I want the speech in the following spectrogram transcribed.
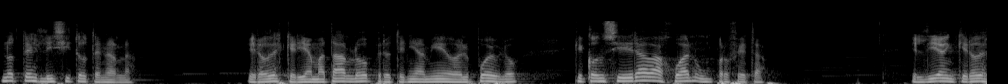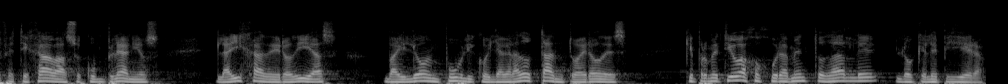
no te es lícito tenerla. Herodes quería matarlo, pero tenía miedo del pueblo, que consideraba a Juan un profeta. El día en que Herodes festejaba su cumpleaños, la hija de Herodías bailó en público y le agradó tanto a Herodes que prometió bajo juramento darle lo que le pidiera.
